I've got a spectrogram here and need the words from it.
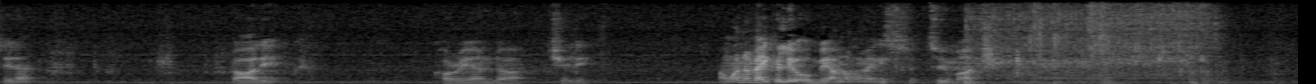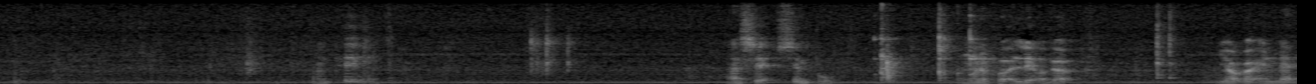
See that? Garlic, coriander, chili. I'm going to make a little bit. I'm not going to make too much. Okay. That's it, simple. I'm going to put a little bit of yogurt in there.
